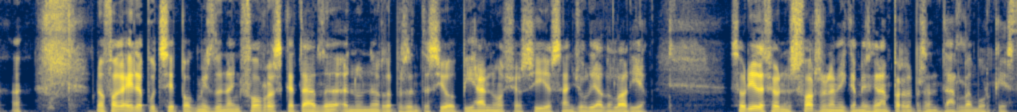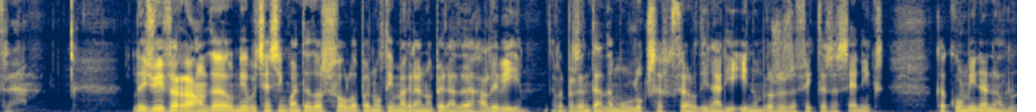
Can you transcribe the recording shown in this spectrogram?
No fa gaire, potser poc més d'un any, fou rescatada en una representació a piano, això sí, a Sant Julià de Lòria s'hauria de fer un esforç una mica més gran per representar-la amb orquestra. Le Juif Ferrand del 1852 fou la penúltima gran òpera de Halevi, representada amb un luxe extraordinari i nombrosos efectes escènics que culminen en el,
